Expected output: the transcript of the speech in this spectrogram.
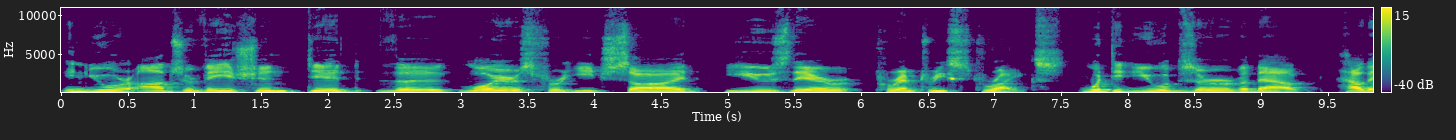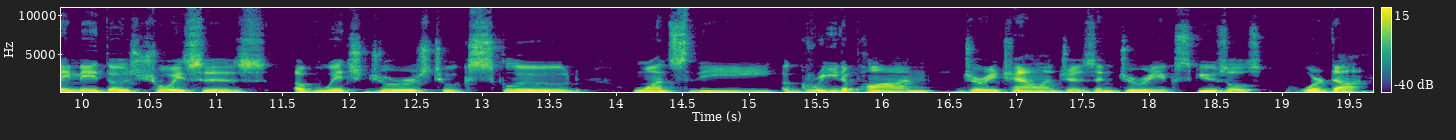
in your observation, did the lawyers for each side use their peremptory strikes? What did you observe about how they made those choices of which jurors to exclude once the agreed upon jury challenges and jury excusals were done?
